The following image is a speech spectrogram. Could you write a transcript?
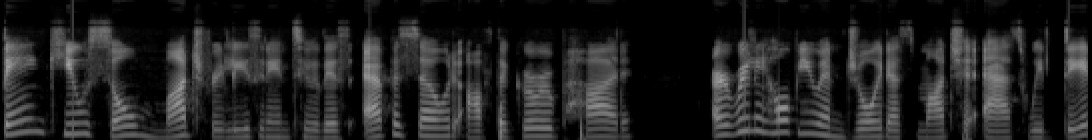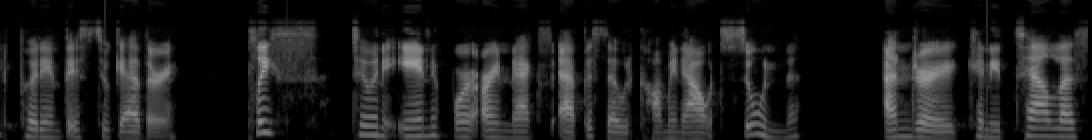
Thank you so much for listening to this episode of the Guru Pod. I really hope you enjoyed as much as we did putting this together. Please tune in for our next episode coming out soon. Andre, can you tell us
